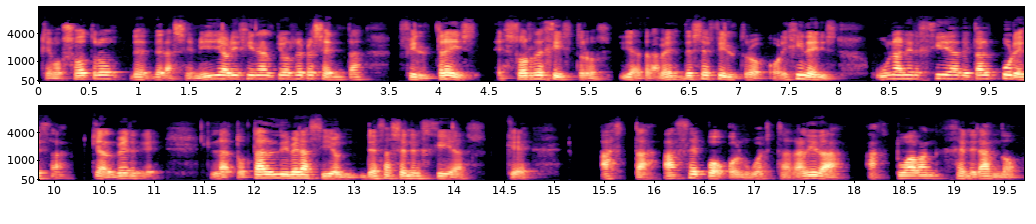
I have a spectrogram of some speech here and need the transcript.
que vosotros, desde la semilla original que os representa, filtréis esos registros y a través de ese filtro originéis una energía de tal pureza que albergue la total liberación de esas energías que hasta hace poco en vuestra realidad actuaban generando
